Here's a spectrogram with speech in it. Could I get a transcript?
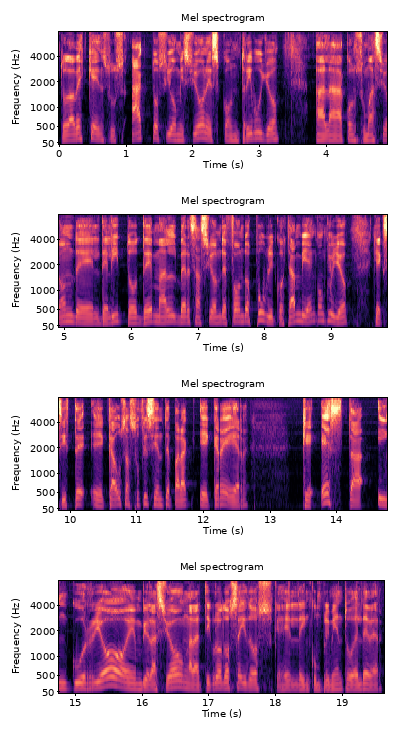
toda vez que en sus actos y omisiones contribuyó a la consumación del delito de malversación de fondos públicos. También concluyó que existe causa suficiente para creer que ésta incurrió en violación al artículo 262, que es el de incumplimiento del deber,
